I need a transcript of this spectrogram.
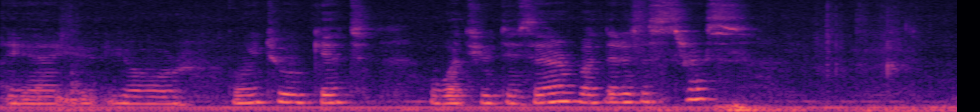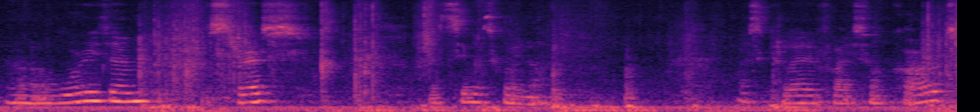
uh, you, you're going to get what you deserve but there is a stress uh, worrisome stress. Let's see what's going on. Let's clarify some cards.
